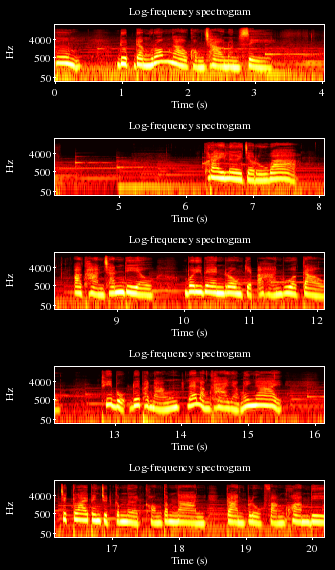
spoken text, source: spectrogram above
พึ่ง ดุดดังร่มเงาของชาวนนทรีใครเลยจะรู้ว่า อาคารชั้นเดียว บริเวณโรงเก็บอาหารวัวเก่า ที่บุด้วยผนังและหลังคาอย่างง่าย ๆ จะกลายเป็นจุดกำเนิดของตำนาน การปลูกฝังความดี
